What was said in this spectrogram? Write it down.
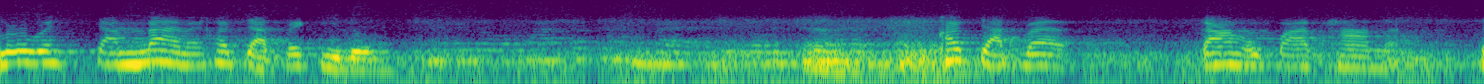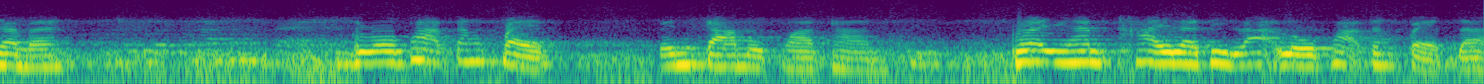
รู้ไหมจำได้ไหมเขาจัดไปกี่ดวงเออเขาจัดว่ากามอุปาทานอะ ใช่ไหมโลภะทั้งแปดเป็นกามอุปาทานเพราะอย่างนั้นใครละที่ละโลภะทั้งแปดได้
